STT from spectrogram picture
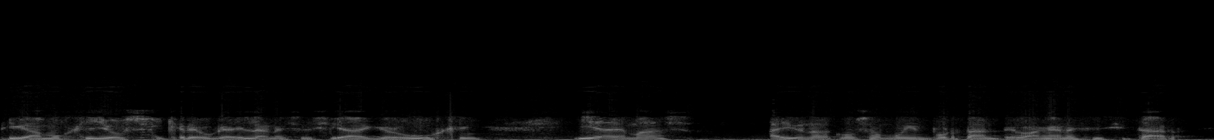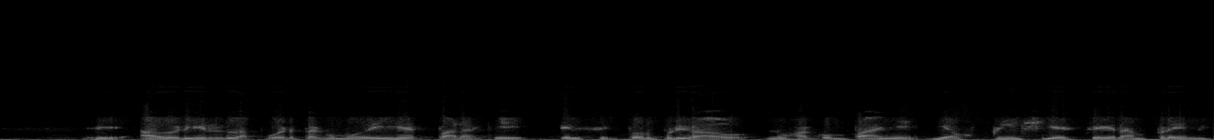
digamos que yo sí creo que hay la necesidad de que lo busquen. Y además hay una cosa muy importante, van a necesitar eh, abrir la puerta, como dije, para que el sector privado nos acompañe y auspicie este gran premio.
